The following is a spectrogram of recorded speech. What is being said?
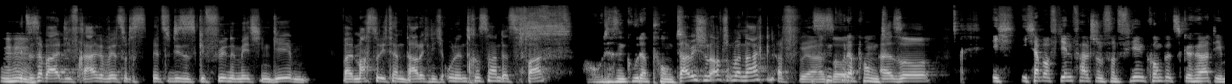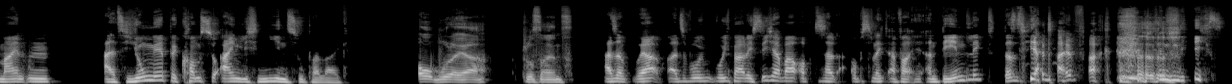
Mhm. Mhm. Jetzt ist aber halt die Frage, willst du, das, willst du dieses Gefühl einem Mädchen geben? Weil machst du dich dann dadurch nicht uninteressant as fuck? Oh, das ist ein guter Punkt. Da habe ich schon oft drüber nachgedacht früher. Das ist ein also, guter Punkt. Also, Ich, ich habe auf jeden Fall schon von vielen Kumpels gehört, die meinten, als Junge bekommst du eigentlich nie ein Super-Like. oh Bruder, ja, plus eins. Also, ja, also wo, wo ich mal nicht sicher war, ob das halt, ob es vielleicht einfach an denen liegt, dass die halt einfach nichts,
